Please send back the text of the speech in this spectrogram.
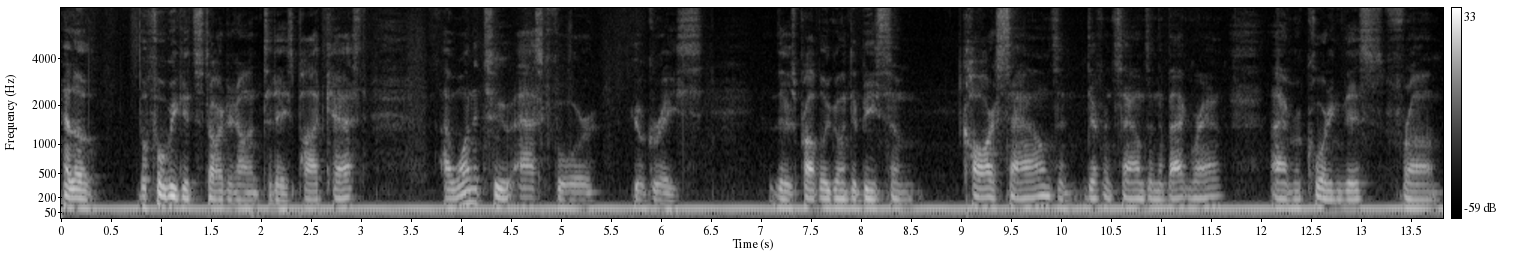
Hello. Before we get started on today's podcast, I wanted to ask for your grace. There's probably going to be some car sounds and different sounds in the background. I am recording this from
